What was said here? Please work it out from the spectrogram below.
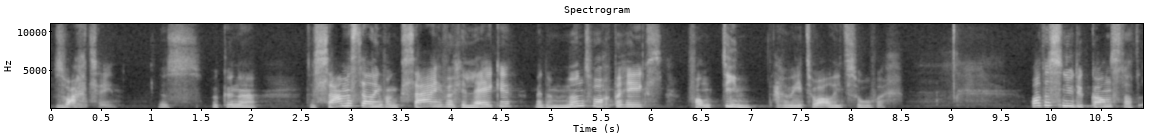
zwart zijn. Dus we kunnen de samenstelling van Xari vergelijken met een muntworpenreeks van tien. Daar weten we al iets over. Wat is nu de kans dat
